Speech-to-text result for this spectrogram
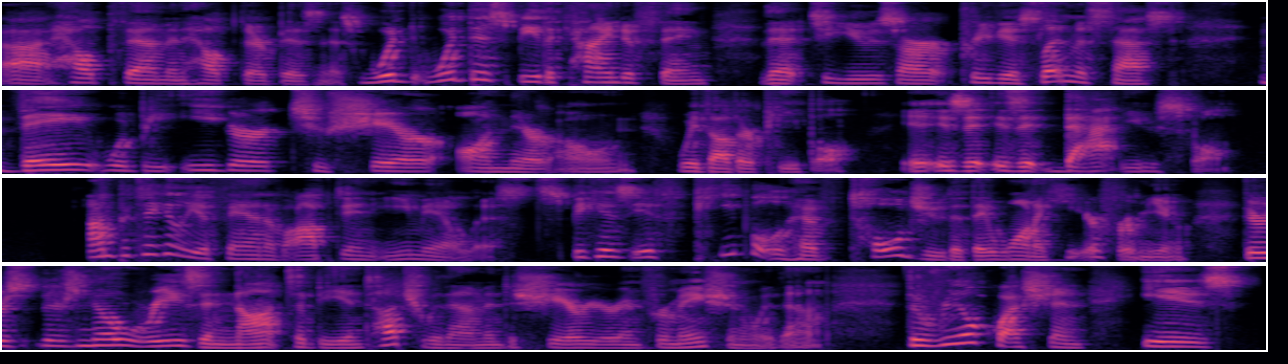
uh, help them and help their business? Would would this be the kind of thing that, to use our previous litmus test, they would be eager to share on their own with other people? Is it is it that useful? I'm particularly a fan of opt-in email lists because if people have told you that they want to hear from you, there's there's no reason not to be in touch with them and to share your information with them. The real question is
